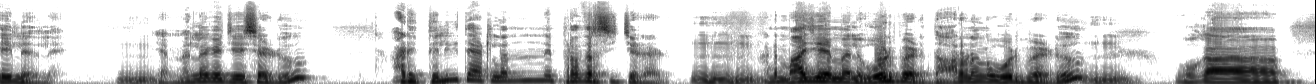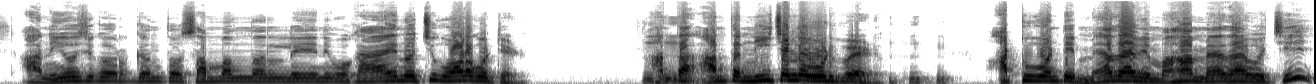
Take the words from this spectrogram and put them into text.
చేయలేదులే. ఎమ్మెల్యేగా చేశాడు. ఆడి తెలివితేటలన్నీ ప్రదర్శించాడు ఆడు. అంటే మాజీ ఎమ్మెల్యే ఓడిపోయాడు దారుణంగా ఓడిపోయాడు. ఒక ఆ నియోజకవర్గంతో సంబంధం లేని ఒక ఆయన వచ్చి ఓడగొట్టాడు. అంత అంత నీచంగా ఓడిపోయాడు. అటువంటి మేధావి మహా మేధావి వచ్చి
